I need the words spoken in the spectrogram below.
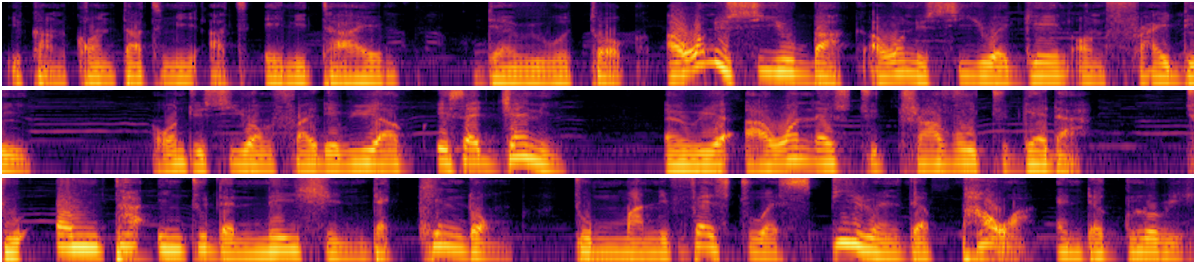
You can contact me at any time. Then we will talk. I want to see you back. I want to see you again on Friday. I want to see you on Friday. We are it's a journey, and we are, I want us to travel together to enter into the nation, the kingdom, to manifest, to experience the power and the glory.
